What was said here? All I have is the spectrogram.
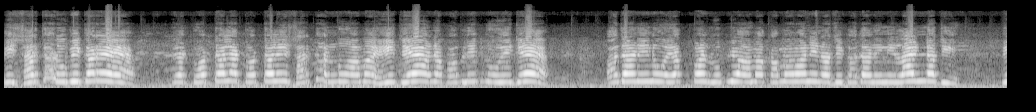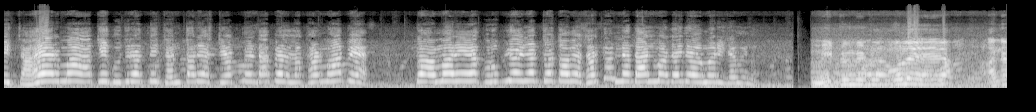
એ સરકાર ઊભી કરે એ ટોટલે ટોટલી સરકારનું આમાં હિત છે અને પબ્લિકનું હિત છે અદાણીનું એક પણ રૂપિયો આમાં કમાવાની નથી, અદાણીની લાઈન નથી. એ જાહેરમાં આખી ગુજરાતની જનતાને સ્ટેટમેન્ટ આપે, લખાણમાં આપે. તો અમારે એક રૂપિયો નથી જોતો. અમે સરકારને દાનમાં દઈ દે અમારી જમીનો. મીઠું મીઠું બોલે અને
